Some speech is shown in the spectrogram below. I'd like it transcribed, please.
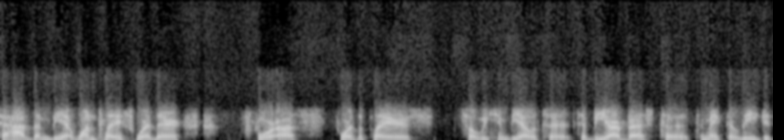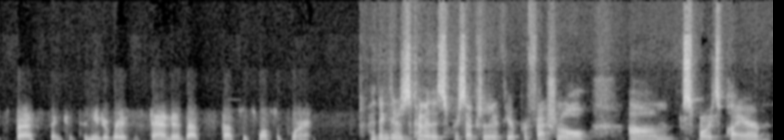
to have them be at one place where they're for us, for the players, so we can be able to to be our best to to make the league its best and continue to raise the standard that's that's what's most important. I think there's kind of this perception that if you're a professional um, sports player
